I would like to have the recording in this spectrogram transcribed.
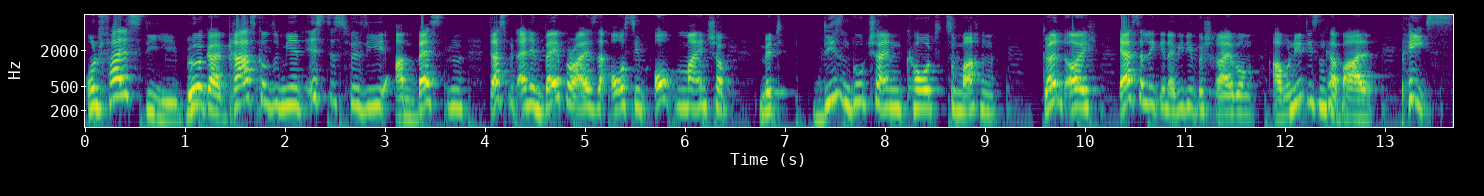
Und falls die Bürger Gras konsumieren, ist es für sie am besten, das mit einem Vaporizer aus dem Open Mind Shop mit diesem Gutscheincode zu machen. Gönnt euch, erster Link in der Videobeschreibung, abonniert diesen Kabal, Peace!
